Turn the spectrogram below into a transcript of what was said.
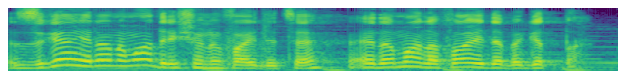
الزقاير أنا ما أدري شنو فايدته إذا ما له فايدة بقطه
